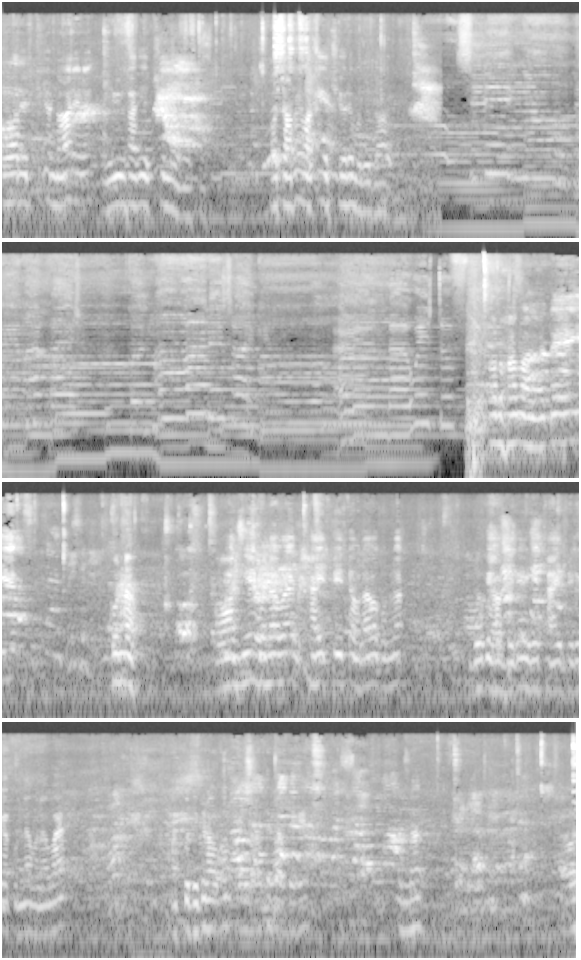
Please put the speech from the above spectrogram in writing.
और इसकी जो नान है ना, ये भी सारी अच्छी नान है और चापें बाकी अच्छी हो रही मज़ेदार। है अब हम आ जाते हैं ये कुन्ना। और ये बना हुआ है थाई पीस का बना हुआ कुन्ना जो कि आप देखें, ये थाई पीस का कुन्ना बना हुआ है। आपको दिख रहा होगा और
